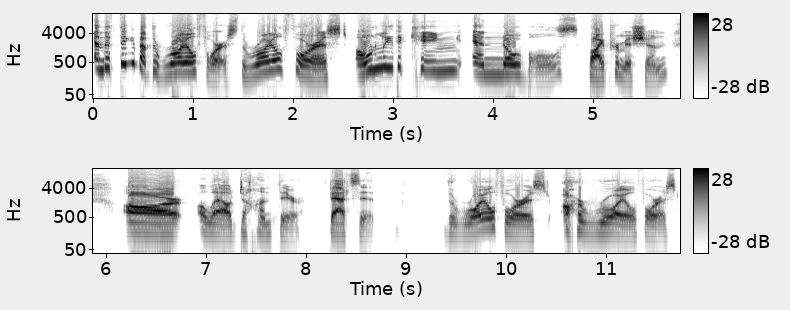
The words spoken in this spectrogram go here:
and the thing about the royal forest, the royal forest, only the king and nobles, by permission, are allowed to hunt there. That's it. The royal forest are royal forest,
